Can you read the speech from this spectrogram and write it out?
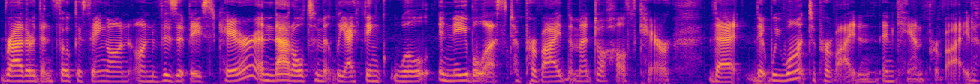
rather than focusing on, on visit based care. And that ultimately, I think, will enable us to provide the mental health care that, that we want to provide and, and can provide.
